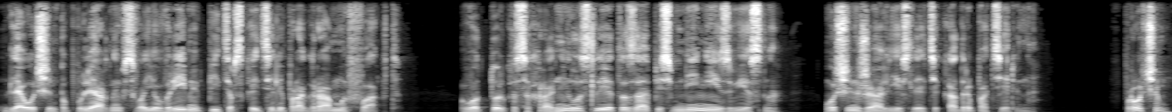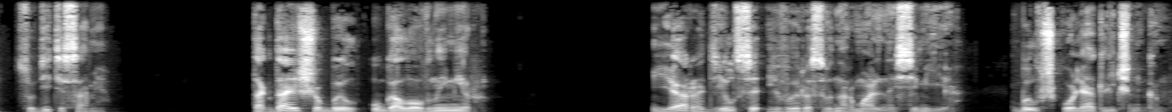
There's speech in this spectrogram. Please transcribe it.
для очень популярной в свое время питерской телепрограммы «Факт». Вот только сохранилась ли эта запись, мне неизвестно. Очень жаль, если эти кадры потеряны. Впрочем, судите сами. Тогда еще был уголовный мир. Я родился и вырос в нормальной семье. Был в школе отличником.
